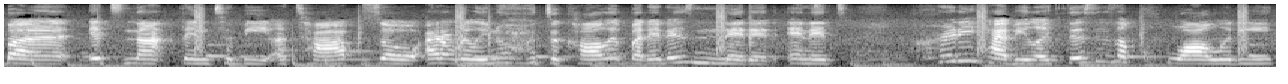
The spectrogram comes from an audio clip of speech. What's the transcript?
but it's not thin to be a top so I don't really know what to call it but it is knitted and it's pretty heavy. Like this is a quality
